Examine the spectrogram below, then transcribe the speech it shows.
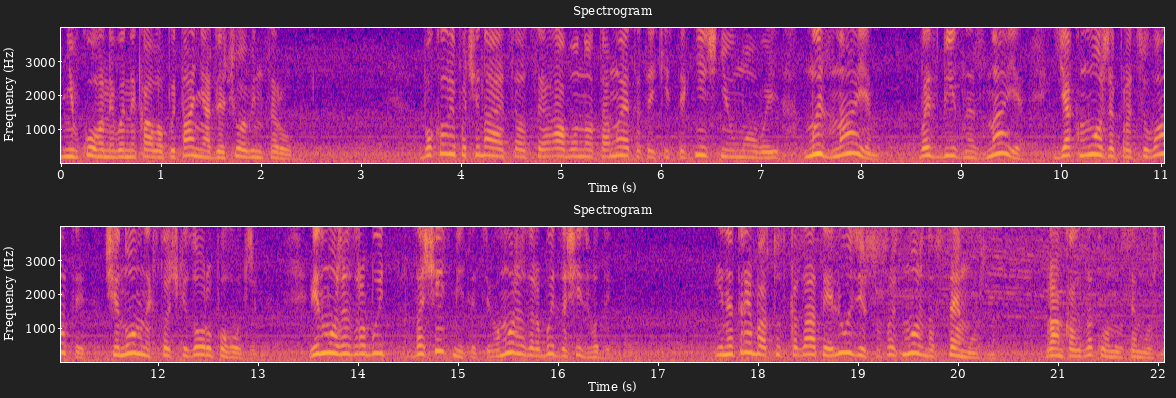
ні в кого не виникало питання, а для чого він це робить. Бо коли починається оце, а воно там етат, якісь технічні умови, ми знаємо, весь бізнес знає, як може працювати чиновник з точки зору погодження. Він може зробити за 6 місяців, а може зробити за 6 годин. І не треба тут казати ілюзії, що щось можна, все можна. В рамках закону все можна.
